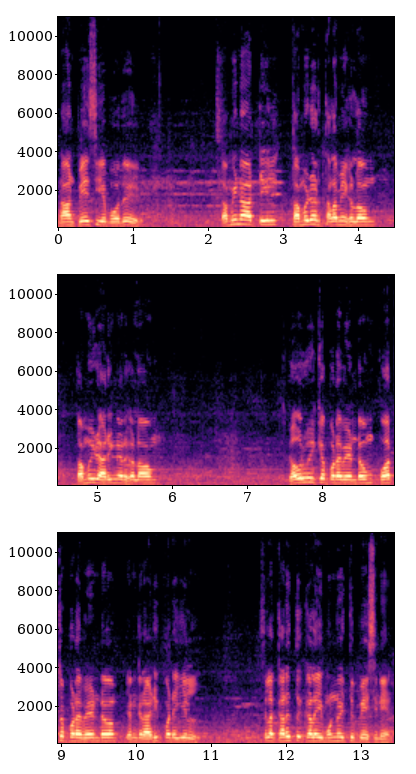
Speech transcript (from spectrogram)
நான் பேசிய போது தமிழ்நாட்டில் தமிழர் தலைமைகளும் தமிழ் அறிஞர்களும் கௌரவிக்கப்பட வேண்டும் போற்றப்பட வேண்டும் என்கிற அடிப்படையில் சில கருத்துக்களை முன்வைத்து பேசினேன்.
